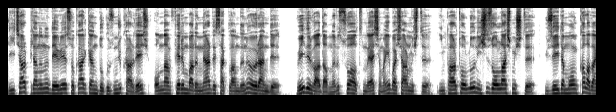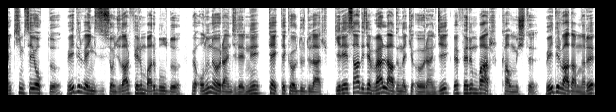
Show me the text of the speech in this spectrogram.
Lichar planını devreye sokarken 9. kardeş ondan Ferimbar'ın nerede saklandığını öğrendi. Vader ve adamları su altında yaşamayı başarmıştı. İmparatorluğun işi zorlaşmıştı. Yüzeyde Moncala'dan kimse yoktu. Vader ve Engizisyoncular Ferimbar'ı buldu ve onun öğrencilerini tek tek öldürdüler. Geriye sadece Verla adındaki öğrenci ve Ferimbar kalmıştı. Vader ve adamları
